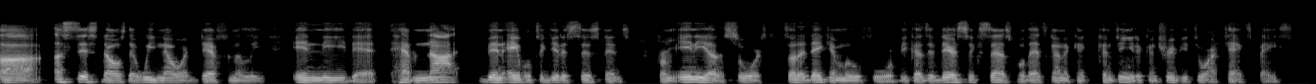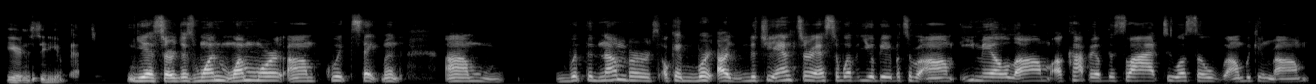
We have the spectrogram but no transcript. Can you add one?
uh, assist those that we know are definitely in need that have not been able to get assistance from any other source so that they can move forward. Because if they're successful, that's going to co- continue to contribute to our tax base here in the city of Bethel. Yes, sir. Just one one more um, quick statement. Um, with the numbers, okay, were, are, did you answer as to whether you'll be able to um, email um, a copy of the slide to us so um, we can um,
